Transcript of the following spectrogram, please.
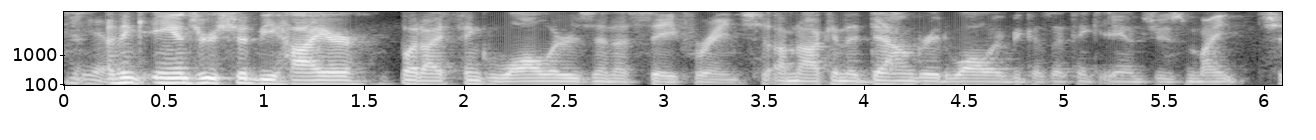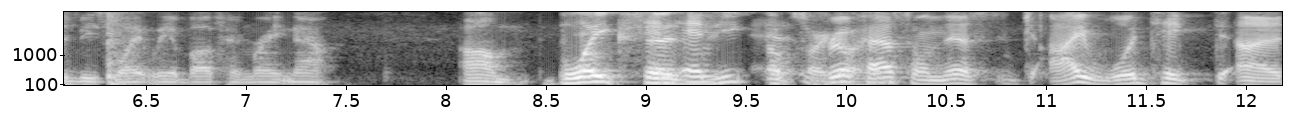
Yeah. I think Andrew should be higher, but I think Waller's in a safe range. I'm not going to downgrade Waller because I think Andrews might should be slightly above him right now. Um, Blake says, and, and, oh, sorry, real fast on this. I would take uh,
